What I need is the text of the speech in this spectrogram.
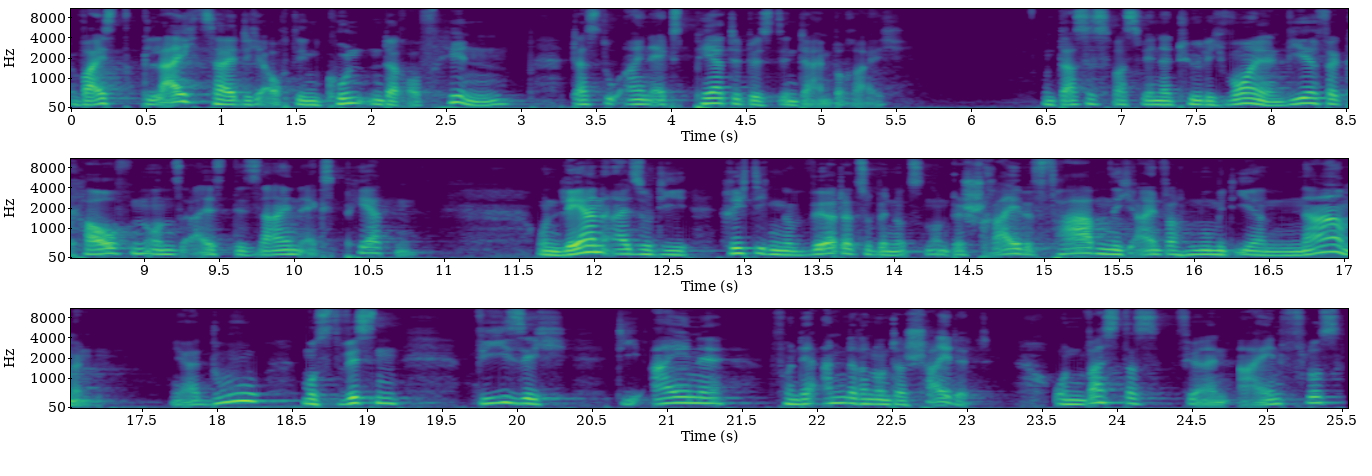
weist gleichzeitig auch den Kunden darauf hin, dass du ein Experte bist in deinem Bereich. Und das ist, was wir natürlich wollen. Wir verkaufen uns als Design-Experten und lernen also die richtigen Wörter zu benutzen und beschreibe Farben nicht einfach nur mit ihrem Namen. Ja, du musst wissen, wie sich die eine von der anderen unterscheidet und was das für einen Einfluss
